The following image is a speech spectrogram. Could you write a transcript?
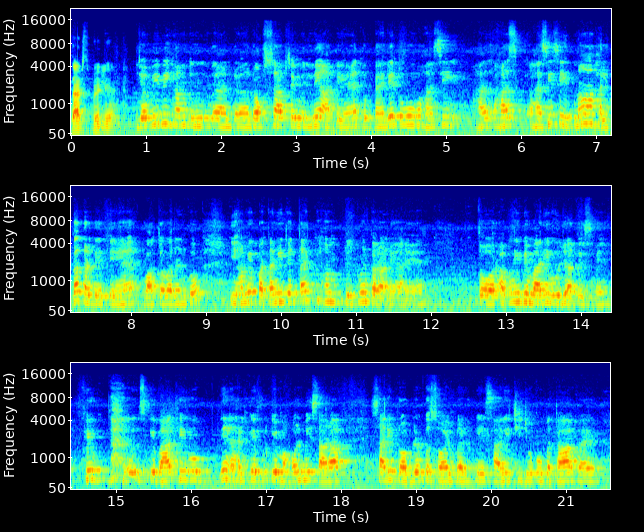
that's brilliant. जब भी हम डॉक्टर साहब से मिलने आते हैं तो पहले तो वो हँसी हंस हँसी से इतना हल्का कर देते हैं वातावरण को कि हमें पता नहीं चलता कि हम ट्रीटमेंट कराने आए हैं। तो और अपनी बीमारी भूल जाते इसमें। फिर उसके बाद फिर वो हल्के फुल्के माहौल में सारा सारी प्रॉब्लम को सॉल्व करके सारी चीज़ों को बता कर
